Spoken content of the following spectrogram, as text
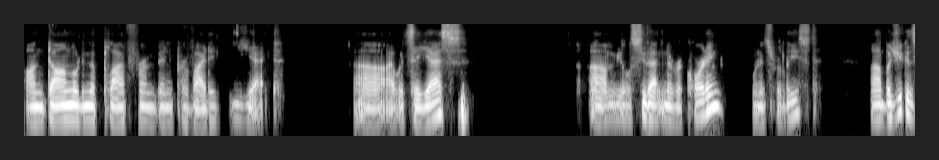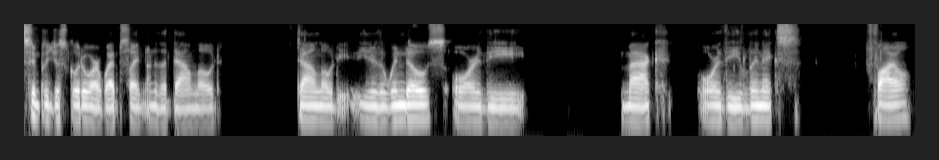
on downloading the platform been provided yet? Uh, I would say yes. Um, you'll see that in the recording when it's released. Uh, but you can simply just go to our website under the download, download either the Windows or the Mac or the Linux file,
